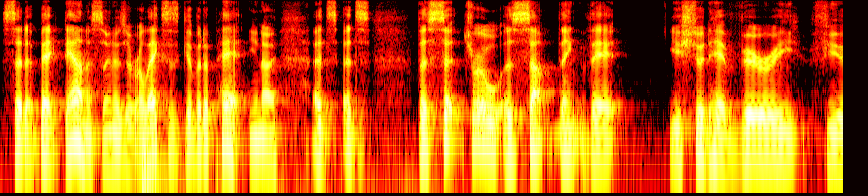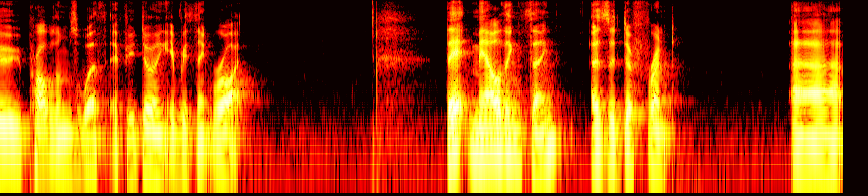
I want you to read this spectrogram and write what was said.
sit it back down. As soon as it relaxes, give it a pat. You know, it's it's the sit drill is something that you should have very few problems with if you're doing everything right. That mouthing thing is a different uh,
